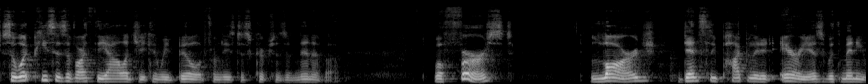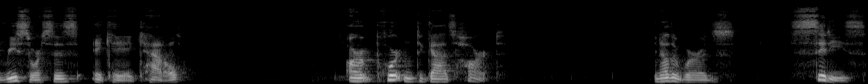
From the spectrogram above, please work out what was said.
So, what pieces of our theology can we build from these descriptions of Nineveh? Well, first, large, densely populated areas with many resources, aka cattle, are important to God's heart. In other words, cities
